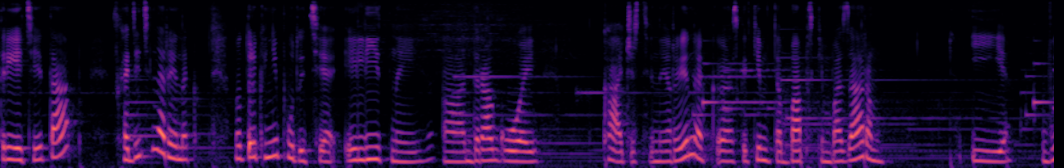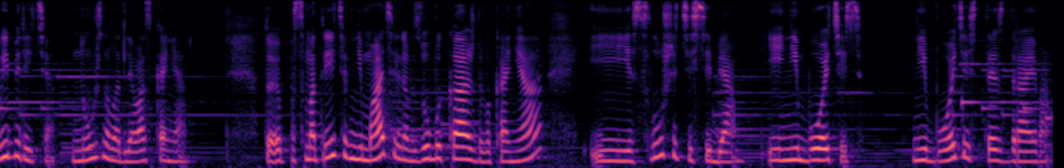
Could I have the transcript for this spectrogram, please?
Третий этап – сходите на рынок, но только не путайте элитный, а, дорогой, качественный рынок э, с каким-то бабским базаром и выберите нужного для вас коня. То посмотрите внимательно в зубы каждого коня и слушайте себя, и не бойтесь, не бойтесь тест-драйва.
